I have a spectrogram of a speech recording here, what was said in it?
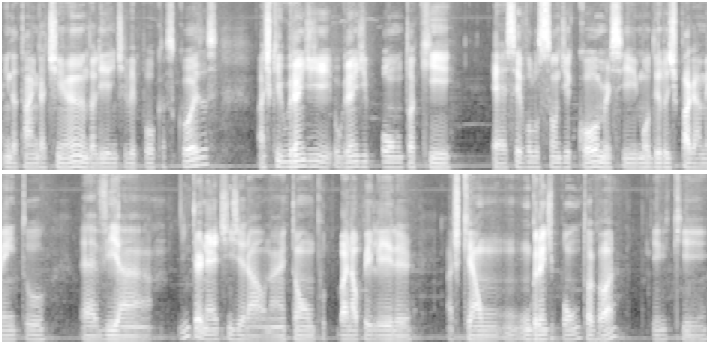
ainda está engatinhando ali, a gente vê poucas coisas. Acho que o grande, o grande ponto aqui é essa evolução de e-commerce e modelos de pagamento é, via internet em geral, né? Então, Buy Now Pay Later, acho que é um, um- grande ponto agora que que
